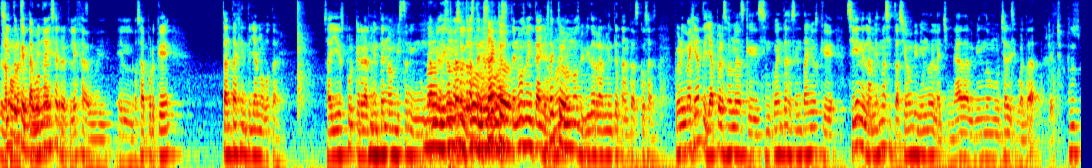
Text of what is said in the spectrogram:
De la siento que también ahí se refleja, güey. El, o sea, ¿por qué tanta gente ya no vota? O sea, y es porque realmente no han visto ningún No, cambio. Digo, nosotros tenemos, Exacto. tenemos 20 años, ¿no? No hemos vivido realmente tantas cosas. Pero imagínate ya personas que 50, 60 años que siguen en la misma situación, viviendo de la chingada, viviendo mucha desigualdad. Pues,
